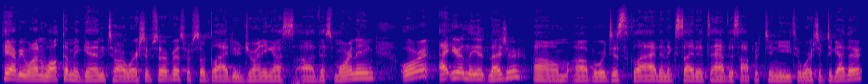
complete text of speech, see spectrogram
Hey everyone, welcome again to our worship service. We're so glad you're joining us uh, this morning or at your le- leisure. Um, uh, but we're just glad and excited to have this opportunity to worship together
